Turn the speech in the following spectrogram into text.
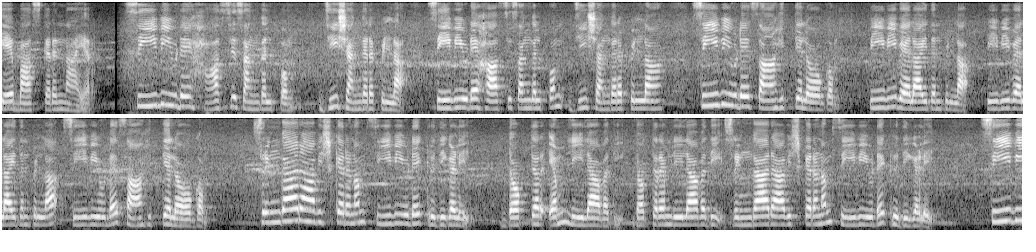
കെ. ഭാസ്കരൻ നായർ. സി. വിയുടെ ഹാസ്യസങ്കല്പം ജി. ശങ്കരപ്പിള്ള സി. വിയുടെ ഹാസ്യസങ്കല്പം ജി. ശങ്കരപ്പിള്ള സി വിയുടെ സാഹിത്യലോകം P V Velayudhan Pillai P V Velayudhan Pillai C വിയുടെ സാഹിത്യലോകം. ശൃംഗാരാവിഷ്കരണം സി വിയുടെ കൃതികളിൽ doctor M Leelavathi doctor M Leelavathi ശൃംഗാരാവിഷ്കരണം സി വിയുടെ കൃതികളിൽ. സി വി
